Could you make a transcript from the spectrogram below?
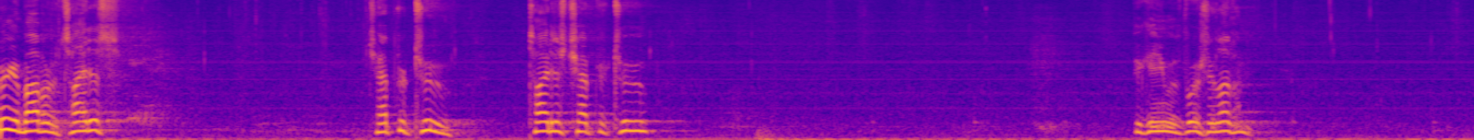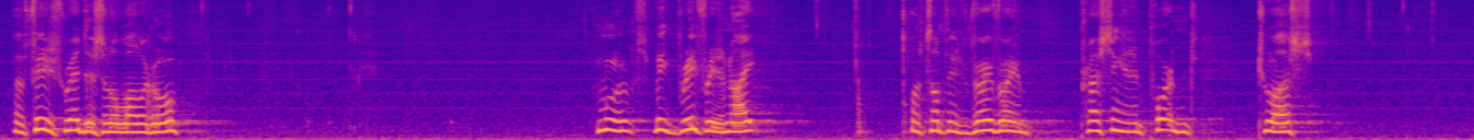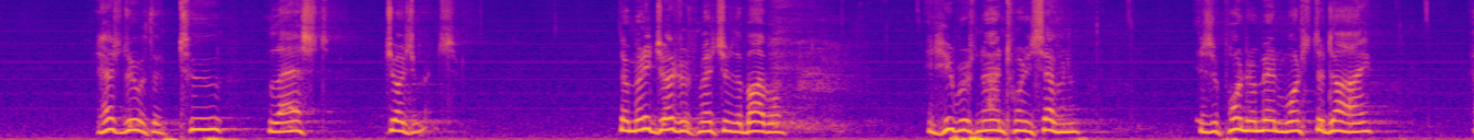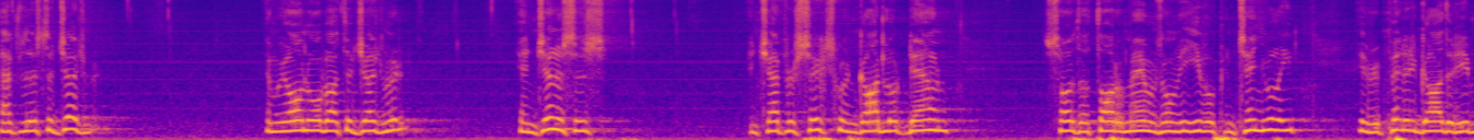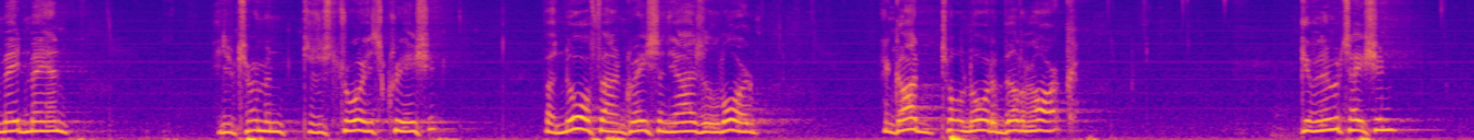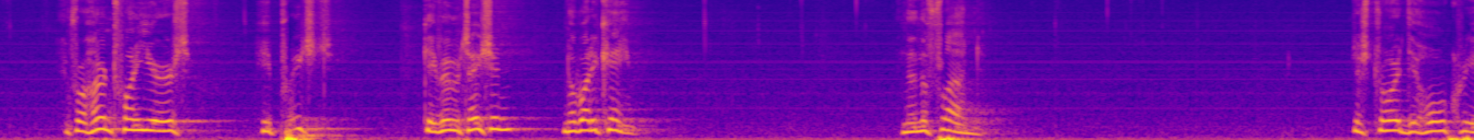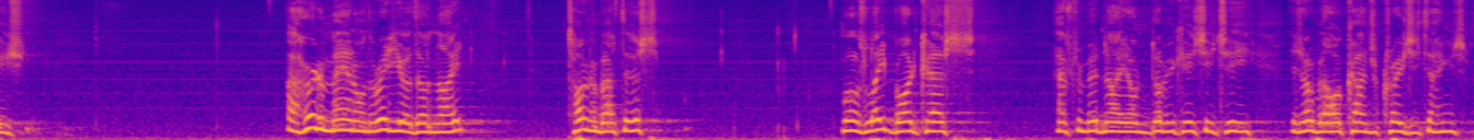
Turn your Bible to Titus chapter 2. Titus chapter 2. Beginning with verse 11. I finished read this a little while ago. I'm going to speak briefly tonight on something that's very, very pressing and important to us. It has to do with the two last judgments. There are many judgments mentioned in the Bible. In Hebrews 9:27, it is appointed a man once to die, after this the judgment. And we all know about the judgment in Genesis in chapter 6 when God looked down, saw the thought of man was only evil continually. He repented God that he had made man he determined to destroy his creation. But Noah found grace in the eyes of the Lord, and God told Noah to build an ark, give an invitation, and for 120 years he preached, gave invitation, nobody came. And then the flood destroyed the whole creation. I heard a man on the radio the other night talking about this. Well, it was late broadcasts after midnight on WKCT. They talk about all kinds of crazy things.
